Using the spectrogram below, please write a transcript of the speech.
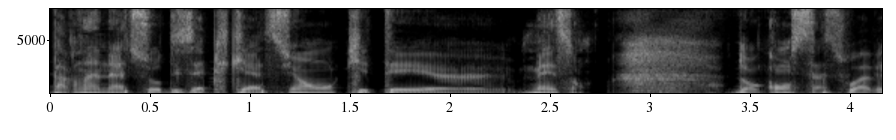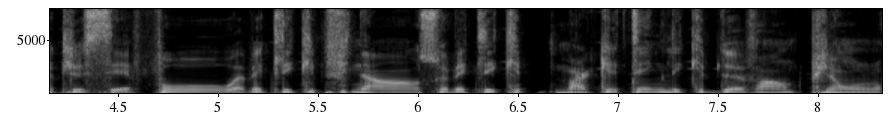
par la nature des applications qui étaient euh, maison. Donc, on s'assoit avec le CFO, avec l'équipe finance, ou avec l'équipe marketing, l'équipe de vente, puis on,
